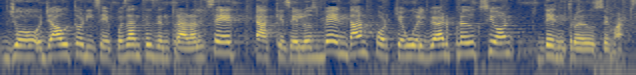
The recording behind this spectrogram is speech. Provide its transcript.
yo ya autoricé pues antes de entrar al set a que se los vendan porque vuelve a haber producción dentro de dos semanas.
